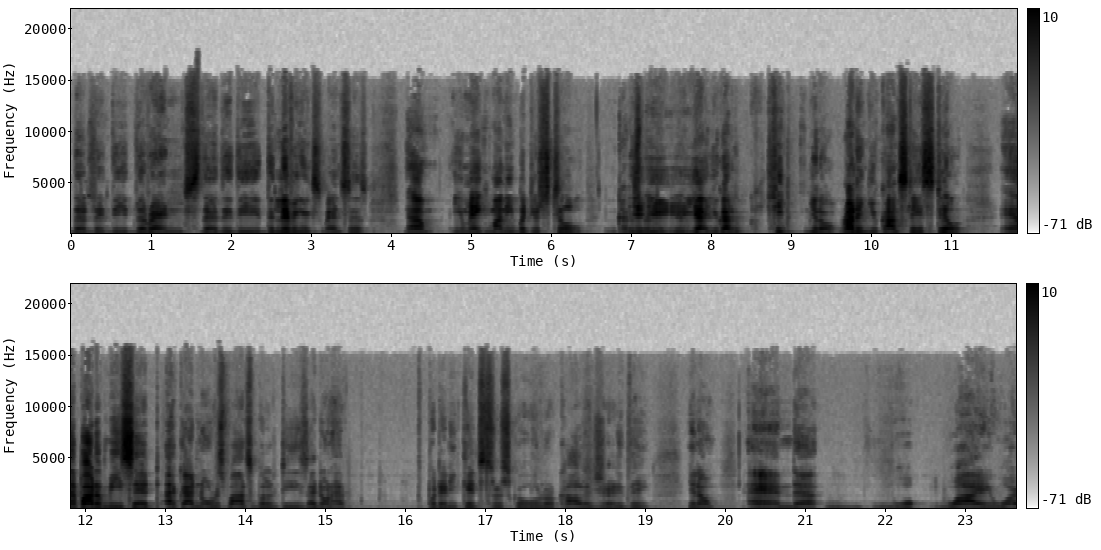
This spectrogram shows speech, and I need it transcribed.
the the, the, the rents, the, the, the, the living expenses. Um, you make money, but you're still Gotta you- spend you- it, yeah. yeah, you got to keep you know running. You can't stay still. And a part of me said, I've got no responsibilities. I don't have to put any kids through school or college or anything, you know. And uh, wh- why, why,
